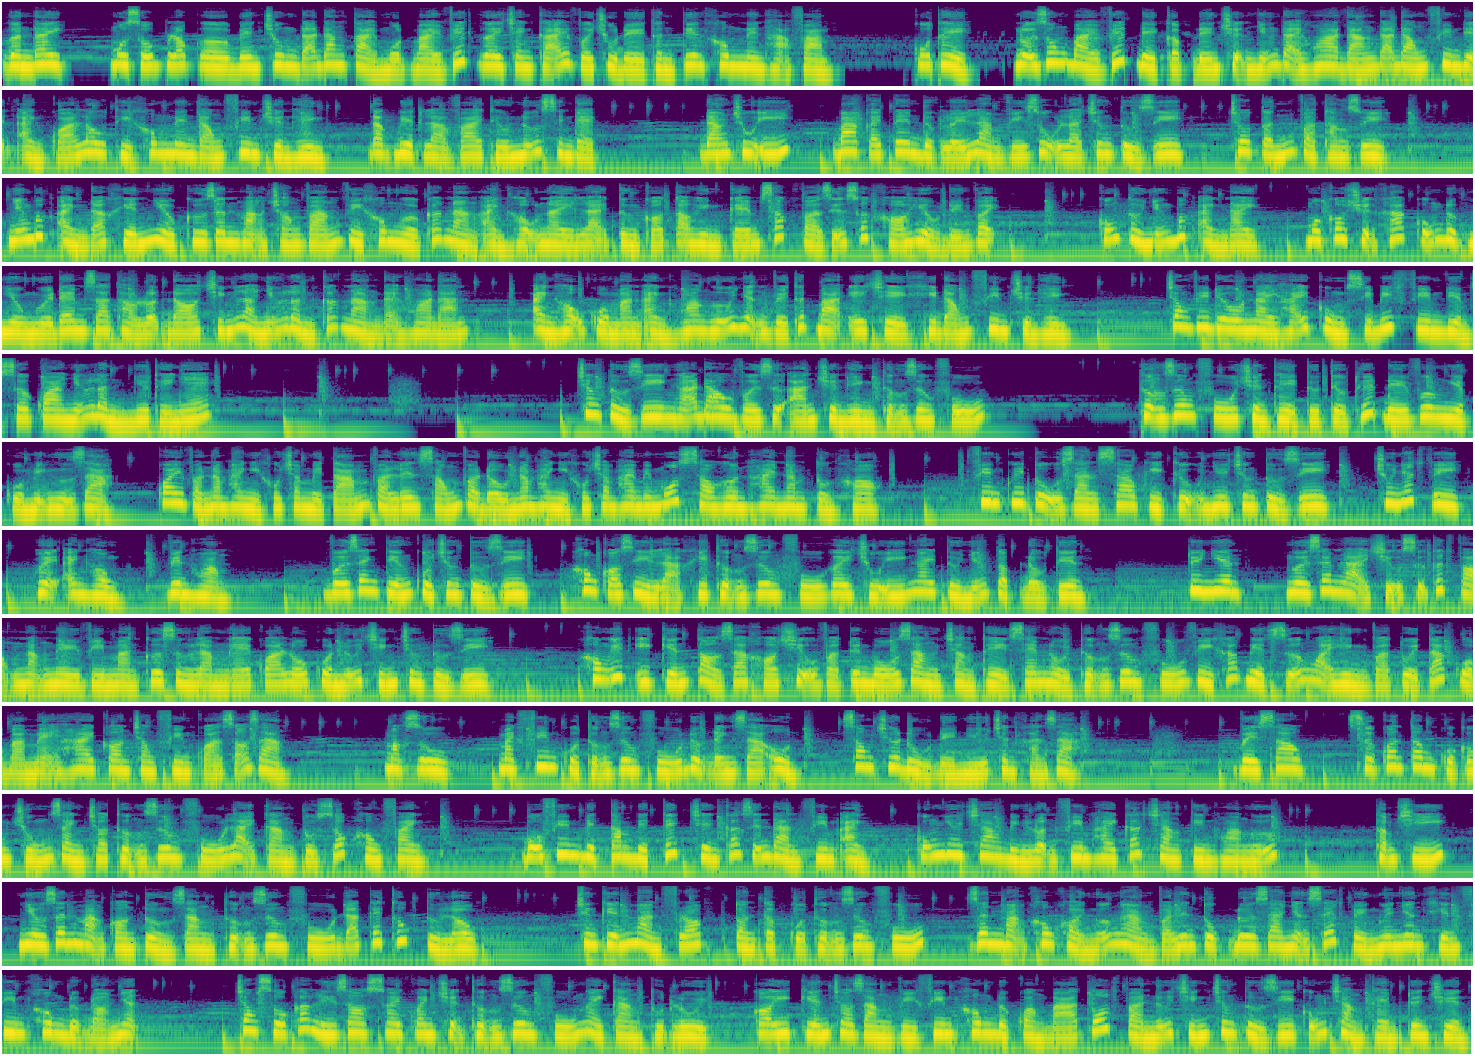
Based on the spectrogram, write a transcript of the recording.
Gần đây, một số blogger bên Trung đã đăng tải một bài viết gây tranh cãi với chủ đề thần tiên không nên hạ phàm. Cụ thể, nội dung bài viết đề cập đến chuyện những đại hoa đáng đã đóng phim điện ảnh quá lâu thì không nên đóng phim truyền hình, đặc biệt là vai thiếu nữ xinh đẹp. Đáng chú ý, ba cái tên được lấy làm ví dụ là Trương Tử Di, Châu Tấn và Thăng Duy. Những bức ảnh đã khiến nhiều cư dân mạng choáng váng vì không ngờ các nàng ảnh hậu này lại từng có tạo hình kém sắc và diễn xuất khó hiểu đến vậy. Cũng từ những bức ảnh này, một câu chuyện khác cũng được nhiều người đem ra thảo luận đó chính là những lần các nàng đại hoa đán. Ảnh hậu của màn ảnh hoa ngữ nhận về thất bại ê chề khi đóng phim truyền hình. Trong video này hãy cùng Cbiz phim điểm sơ qua những lần như thế nhé. Trương Tử Di ngã đau với dự án truyền hình Thượng Dương Phú. Thượng Dương Phú chuyển thể từ tiểu thuyết Đế Vương nghiệp của Mỹ Ngự Giả, quay vào năm 2018 và lên sóng vào đầu năm 2021 sau hơn 2 năm tồn kho. Phim quy tụ dàn sao kỳ cựu như Trương Tử Di, Chu Nhất Vi, Huệ Anh Hồng, Viên Hoàng. Với danh tiếng của Trương Tử Di, không có gì lạ khi Thượng Dương Phú gây chú ý ngay từ những tập đầu tiên. Tuy nhiên, người xem lại chịu sự thất vọng nặng nề vì màn cưa sừng làm nghé quá lố của nữ chính Trương Tử Di. Không ít ý kiến tỏ ra khó chịu và tuyên bố rằng chẳng thể xem nổi Thượng Dương Phú vì khác biệt giữa ngoại hình và tuổi tác của bà mẹ hai con trong phim quá rõ ràng. Mặc dù mạch phim của Thượng Dương Phú được đánh giá ổn, song chưa đủ để níu chân khán giả. Về sau, sự quan tâm của công chúng dành cho Thượng Dương Phú lại càng tụt dốc không phanh. Bộ phim biệt tâm biệt tích trên các diễn đàn phim ảnh, cũng như trang bình luận phim hay các trang tin hoa ngữ. Thậm chí, nhiều dân mạng còn tưởng rằng Thượng Dương Phú đã kết thúc từ lâu. Chứng kiến màn flop toàn tập của Thượng Dương Phú, dân mạng không khỏi ngỡ ngàng và liên tục đưa ra nhận xét về nguyên nhân khiến phim không được đón nhận. Trong số các lý do xoay quanh chuyện Thượng Dương Phú ngày càng thụt lùi, có ý kiến cho rằng vì phim không được quảng bá tốt và nữ chính Trương Tử Di cũng chẳng thèm tuyên truyền.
